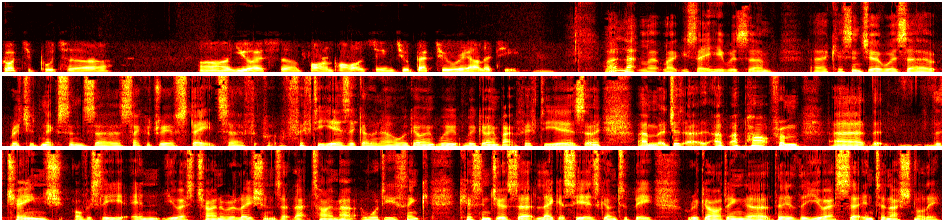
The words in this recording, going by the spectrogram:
got to put uh, uh, U.S. Uh, foreign policy into back to reality. Like, like, like you say, he was um, uh, Kissinger was uh, Richard Nixon's uh, Secretary of State uh, f- fifty years ago. Now we're going we're, we're going back fifty years. I mean, um, just uh, apart from uh, the, the change, obviously in U.S.-China relations at that time, how, what do you think Kissinger's legacy is going to be regarding the the U.S. internationally?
